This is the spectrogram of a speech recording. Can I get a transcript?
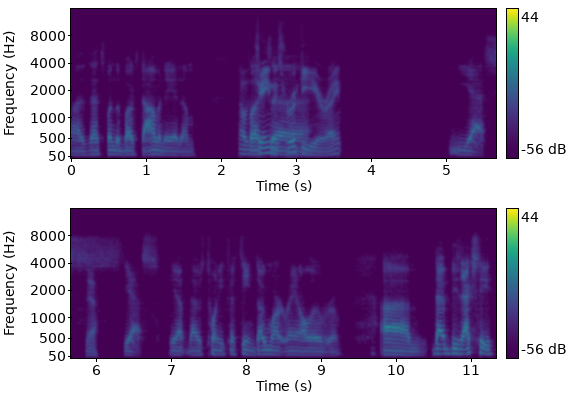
Uh, that's when the Bucks dominated them. That was But, Jameis rookie uh, year, right? Yes. Yeah. Yes. Yep. That was 2015. Doug Martin ran all over him. Um, that is actually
